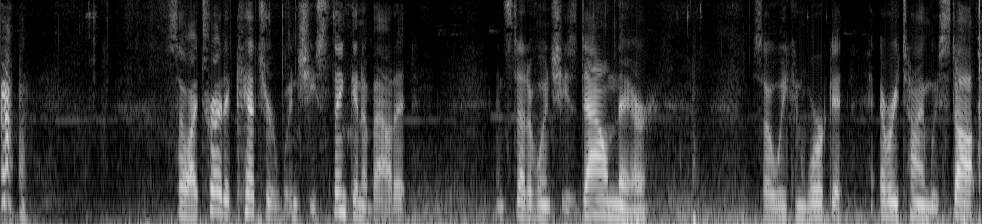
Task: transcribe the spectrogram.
Ah. So I try to catch her when she's thinking about it instead of when she's down there. So we can work it every time we stop.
